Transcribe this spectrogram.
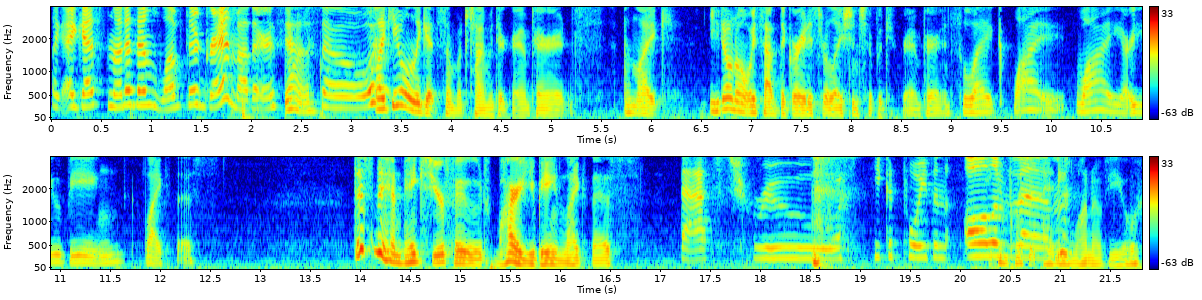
like I guess none of them love their grandmothers. Yeah. So like you only get so much time with your grandparents and like you don't always have the greatest relationship with your grandparents so like why why are you being like this this man makes your food why are you being like this that's true. he could poison all he of poison them. any one of you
